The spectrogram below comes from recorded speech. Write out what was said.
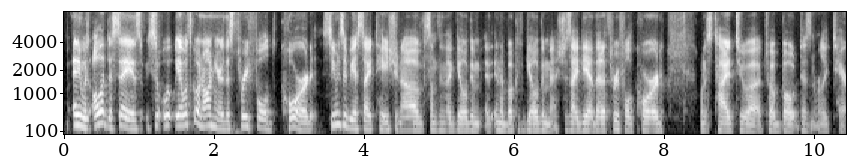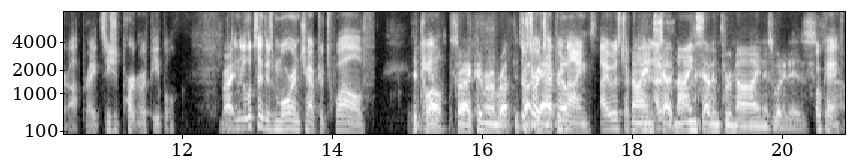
But anyways, all that to say is so yeah, what's going on here? This threefold cord seems to be a citation of something that Gilgamesh in the book of Gilgamesh. This idea that a threefold cord, when it's tied to a to a boat, doesn't really tear up, right? So you should partner with people. Right. And it looks like there's more in chapter twelve. Is it 12? And, sorry, I couldn't remember off the top. Sorry, yeah, chapter no, 9. I was chapter 9. 9, 9, 7 through 9 is what it is. Okay. Uh.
